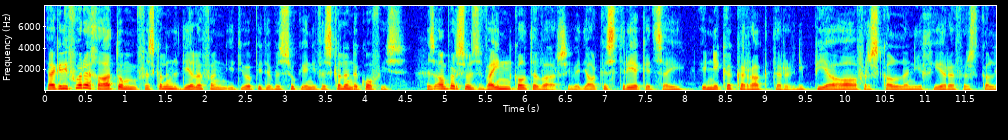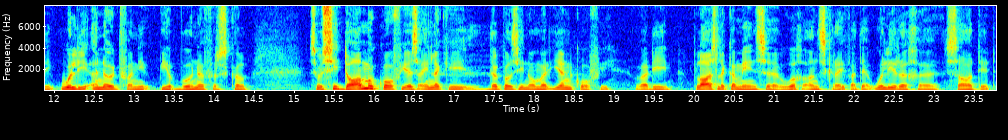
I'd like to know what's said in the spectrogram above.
Ja, ek het die voorreg gehad om verskillende dele van Ethiopië te besoek en die verskillende koffies. Dis amper soos wynkultivars. Jy weet elke streek het sy unieke karakter, die pH verskil en die geure verskil, die olieinhoud van die bone verskil. So Sidamo koffie is eintlik die dikwels die nommer 1 koffie wat die plaaslike mense hoog aanskryf wat 'n olierige saad het.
